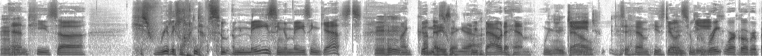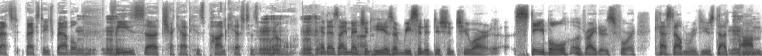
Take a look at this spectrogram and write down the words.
And he's, uh, he's really lined up some amazing, amazing guests. My goodness. Amazing, we, yeah. we bow to him. We bow to him. He's doing some great work over at Backs- Backstage Babble. Please, uh, check out his podcast as well. And as I mentioned, he is a recent addition to our uh, stable of writers for castalbumreviews.com.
